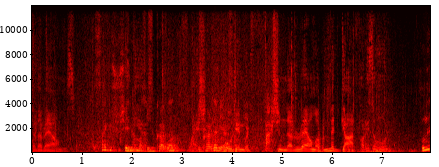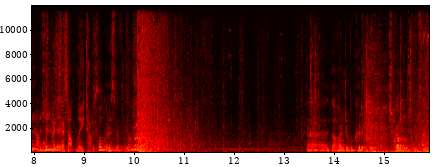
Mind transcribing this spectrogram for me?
to the realms. Sanki şu şeyden bahsediyor. Yukarıdan. Flesh. Yukarıda bir yer. Odin would fashion the realm of Midgard for his own. Bunların And we'll pick üzerinde this up later. Buffalo resmi falan mı? var? Ha, daha önce bu kırıktı. Çıkamamıştım sanki.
